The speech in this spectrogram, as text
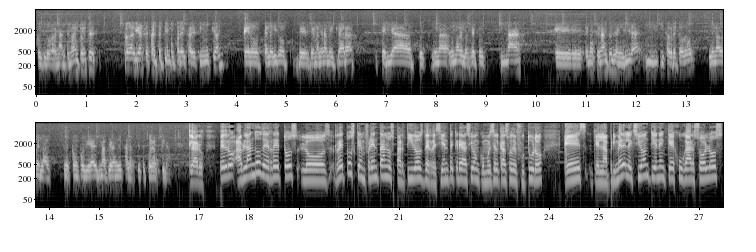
pues, gobernante. ¿no? Entonces, todavía hace falta tiempo para esa definición, pero te lo digo de manera muy clara, sería pues una, uno de los retos más eh, emocionantes de mi vida y sobre todo una de las responsabilidades más grandes a las que se puede aspirar. Claro. Pedro, hablando de retos, los retos que enfrentan los partidos de reciente creación, como es el caso de Futuro, es que en la primera elección tienen que jugar solos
